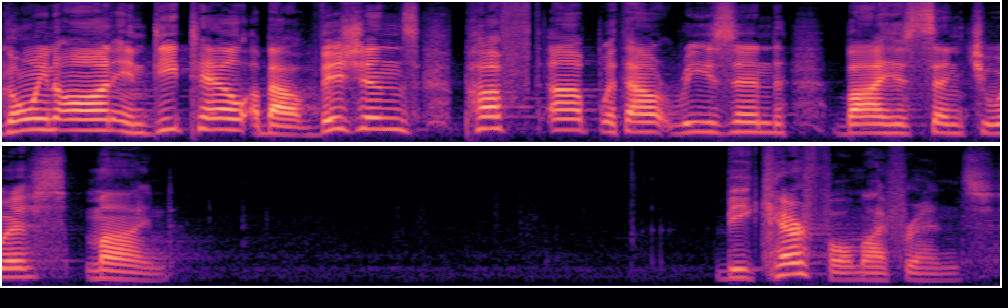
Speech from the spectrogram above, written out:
going on in detail about visions, puffed up without reason by his sensuous mind. Be careful, my friends,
